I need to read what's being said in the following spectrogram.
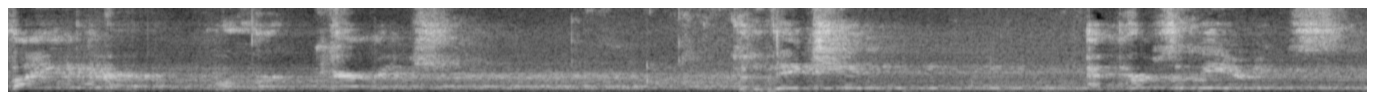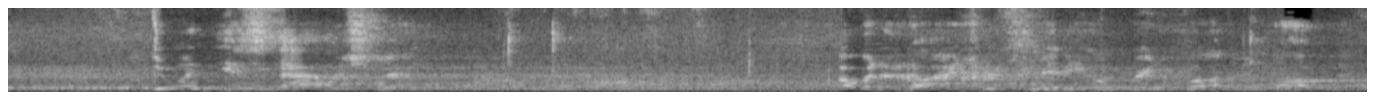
Thank her for her courage, conviction, and perseverance during the establishment of an advisory committee on Greater Father involvement.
